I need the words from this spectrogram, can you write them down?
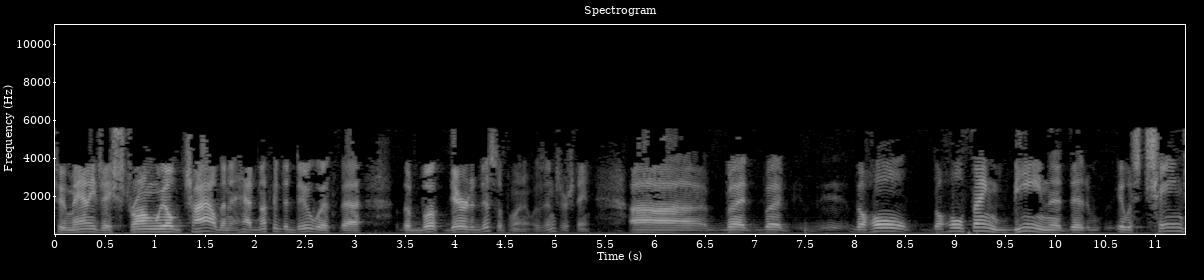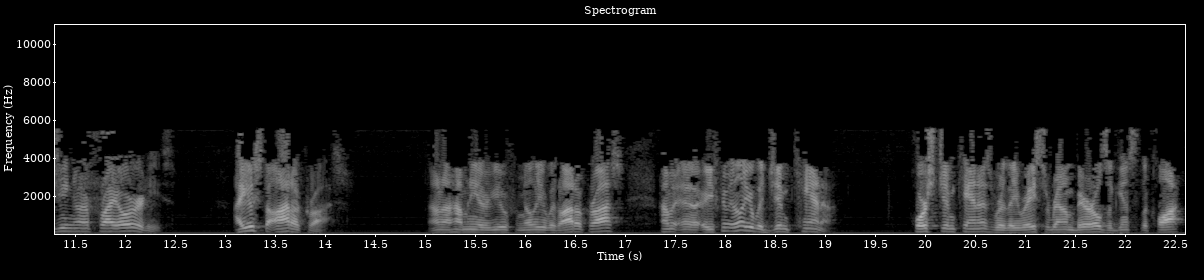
to manage a strong-willed child, and it had nothing to do with uh, the book Dare to Discipline. It was interesting, uh, but but the whole the whole thing being that, that it was changing our priorities. I used to autocross. I don't know how many of you are familiar with autocross. How many, uh, are you familiar with Gymkhana? Horse Gymkhanas, where they race around barrels against the clock,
